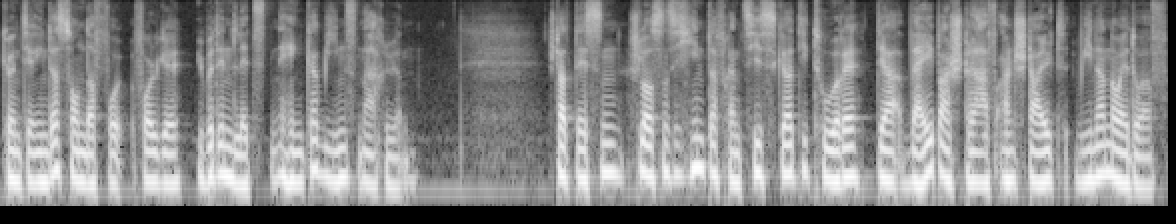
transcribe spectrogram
könnt ihr in der Sonderfolge über den letzten Henker Wiens nachhören. Stattdessen schlossen sich hinter Franziska die Tore der Weiberstrafanstalt Wiener Neudorf.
